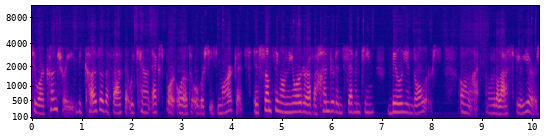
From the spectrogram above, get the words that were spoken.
to our country because of the fact that we can't export oil to overseas markets is something on the order of 117 billion dollars over the last few years.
